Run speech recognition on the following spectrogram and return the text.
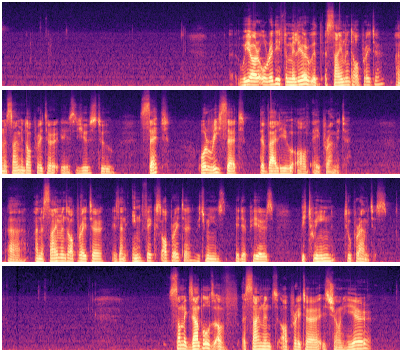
We are already familiar with assignment operator. An assignment operator is used to set or reset the value of a parameter. Uh, an assignment operator is an infix operator, which means it appears between two parameters. Some examples of assignment operator is shown here.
